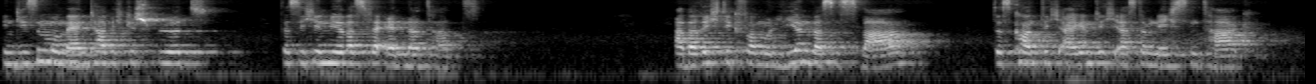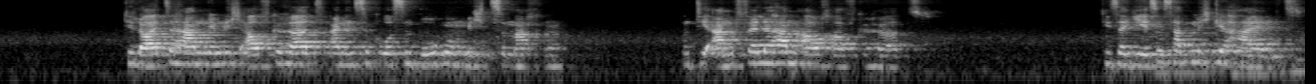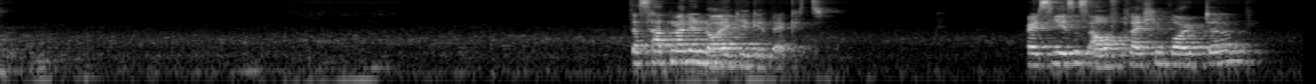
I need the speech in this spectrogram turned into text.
In diesem Moment habe ich gespürt, dass sich in mir was verändert hat. Aber richtig formulieren, was es war, das konnte ich eigentlich erst am nächsten Tag. Die Leute haben nämlich aufgehört, einen so großen Bogen um mich zu machen. Und die Anfälle haben auch aufgehört. Dieser Jesus hat mich geheilt. Das hat meine Neugier geweckt. Als Jesus aufbrechen wollte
